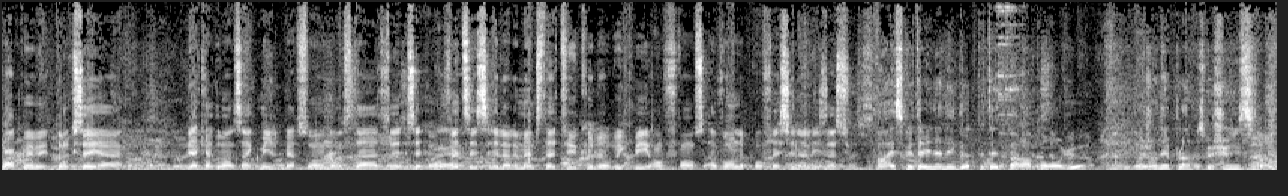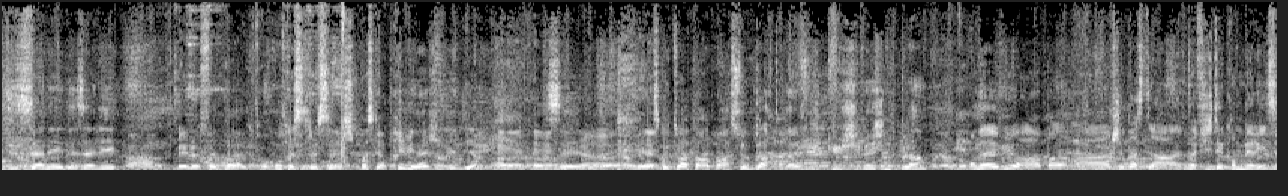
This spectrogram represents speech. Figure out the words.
Park, oui, oui. Donc c'est euh, il y a 85 000 personnes dans le stade. C'est- en fait, c'est- il a le même statut que le rugby en France avant la professionnalisation. Alors, est-ce que tu as une anecdote peut-être par rapport au lieu? Moi j'en ai plein parce que je suis venu ici depuis des années et des années. Mais le fait voilà, de te rencontrer, c'est c'est presque un privilège, j'ai envie de dire. Ah. C'est, euh, mais est-ce que toi, par rapport à ce bar, on a vu, j'imagine plein. On avait vu, par- un- je sais pas, c'était un- une affiche des Cranberries.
